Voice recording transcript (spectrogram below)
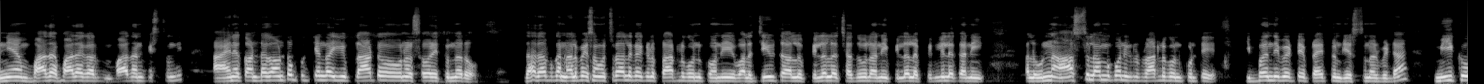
అన్యాయం బాధ బాధ బాధ అనిపిస్తుంది. ఆయనకు అంటగా ఉంటాం ముఖ్యంగా ఈ ప్లాట్ ఓనర్స్ ఎవరైతే ఉన్నారో దాదాపుగా నలభై సంవత్సరాలుగా ఇక్కడ ప్లాట్లు కొనుక్కొని వాళ్ళ జీవితాలు పిల్లల చదువులని పిల్లల పెళ్ళిళ్ళకని వాళ్ళు ఉన్న ఆస్తులు అమ్ముకొని ఇక్కడ ప్లాట్లు కొనుక్కుంటే ఇబ్బంది పెట్టే ప్రయత్నం చేస్తున్నారు బిడ్డ. మీకు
